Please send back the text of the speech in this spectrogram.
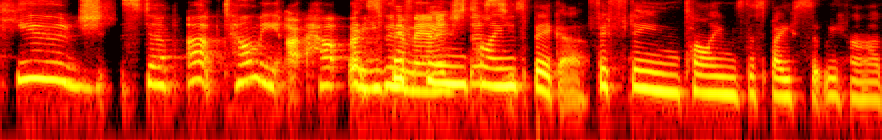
huge step up. Tell me, uh, how are it's you going to manage this? times bigger, 15 times the space that we had.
